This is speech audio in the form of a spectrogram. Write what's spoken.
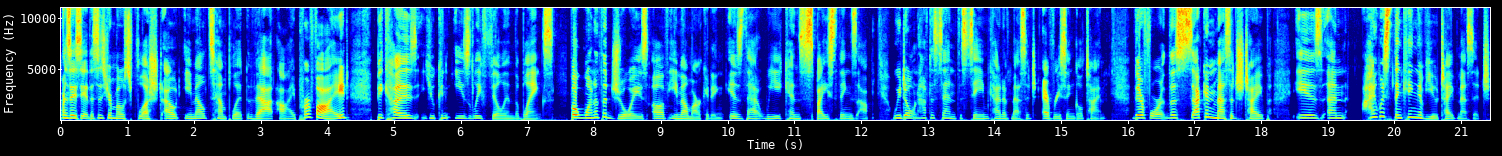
As I say, this is your most flushed out email template that I provide because you can easily fill in the blanks. But one of the joys of email marketing is that we can spice things up. We don't have to send the same kind of message every single time. Therefore, the second message type is an I was thinking of you type message.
